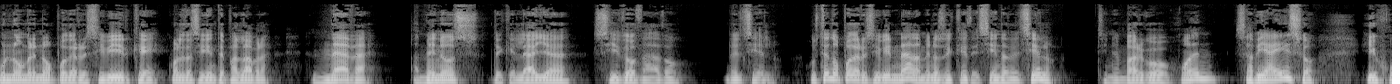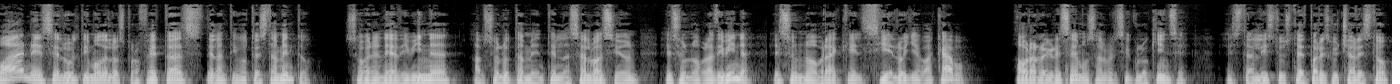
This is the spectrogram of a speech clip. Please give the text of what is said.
Un hombre no puede recibir qué? ¿Cuál es la siguiente palabra? Nada, a menos de que le haya sido dado del cielo. Usted no puede recibir nada a menos de que descienda del cielo. Sin embargo, Juan sabía eso. Y Juan es el último de los profetas del Antiguo Testamento. Soberanía divina, absolutamente en la salvación, es una obra divina. Es una obra que el cielo lleva a cabo. Ahora regresemos al versículo 15. ¿Está listo usted para escuchar esto?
